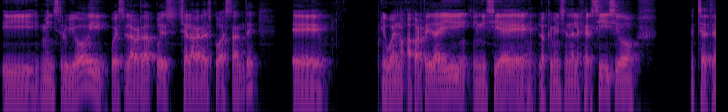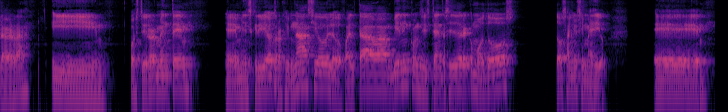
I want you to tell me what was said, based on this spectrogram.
y me instruyó y pues la verdad pues se lo agradezco bastante. Eh, y bueno, a partir de ahí inicié lo que mencioné el ejercicio, etcétera, ¿verdad? Y posteriormente eh, me inscribí a otro gimnasio, luego faltaba, bien inconsistente, así duré como dos, dos años y medio. Eh,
